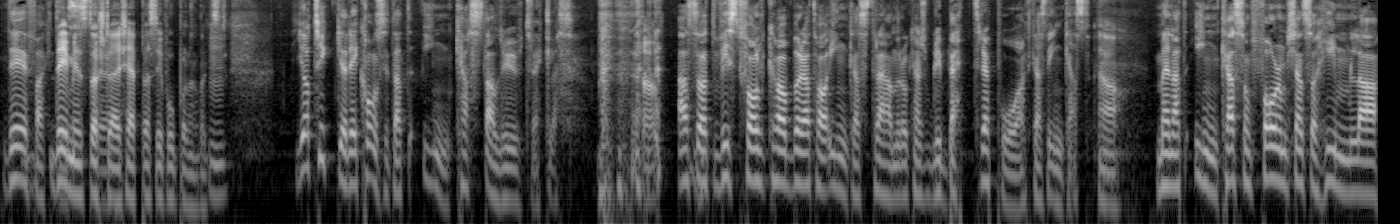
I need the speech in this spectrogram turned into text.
Det är faktiskt... det är min eh, största käpphäst i fotbollen faktiskt. Mm. Jag tycker det är konstigt att inkast aldrig utvecklas. Ja. Alltså att visst, folk har börjat ha inkasttränare och kanske blir bättre på att kasta inkast. Ja. Men att inkast som form känns så himla...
